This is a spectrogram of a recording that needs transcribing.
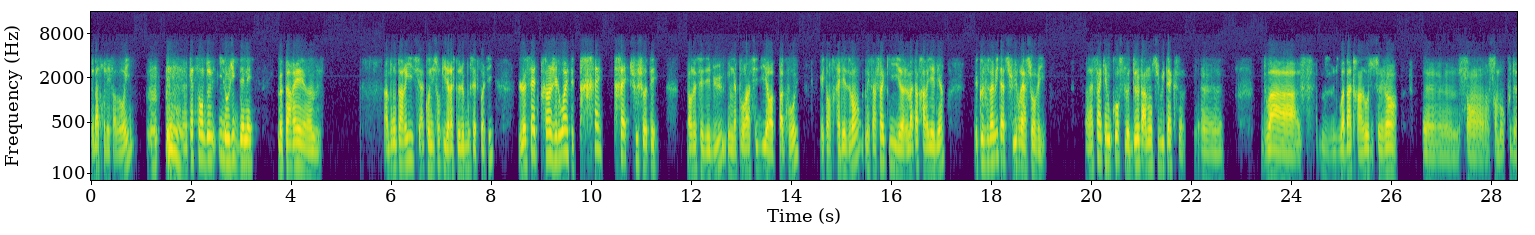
battre les favoris. 402 illogique d'aîné me paraît euh, un bon pari, à condition qu'il reste debout cette fois-ci. Le 7 Prince Gélois était très très chuchoté lors de ses débuts. Il n'a pour ainsi dire pas couru, étant très décevant, mais c'est un chat qui euh, le matin travaillait bien et que je vous invite à suivre et à surveiller. Dans la cinquième course, le 2 pardon, Subutex euh, doit, doit battre un lot de ce genre sans, sans, beaucoup de,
